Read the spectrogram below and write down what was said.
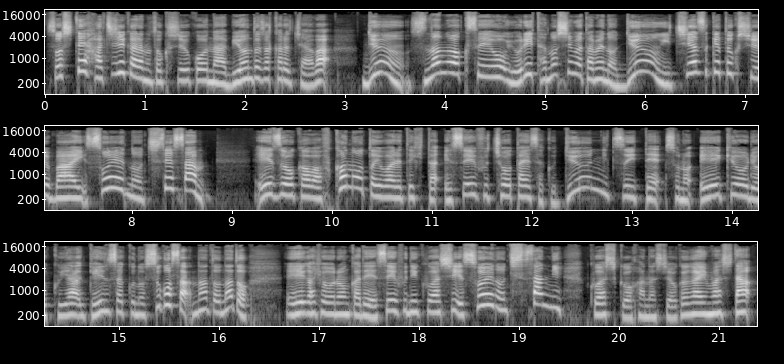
そして8時からの特集コーナービヨンドザカルチャーはデューン砂の惑星をより楽しむためのデューン一夜漬け特集 by 添野千世さん。映像化は不可能と言われてきた SF 超大作デューンについてその影響力や原作の凄さなどなど映画評論家で SF に詳しい添野千世さんに詳しくお話を伺いました。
